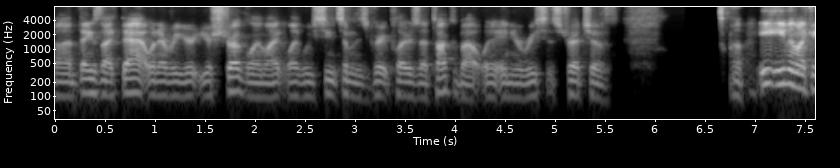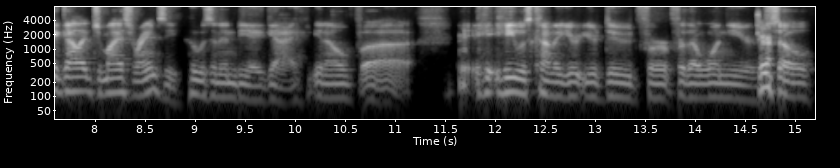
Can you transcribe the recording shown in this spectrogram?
uh, things like that. Whenever you're you're struggling, like like we've seen some of these great players I talked about in your recent stretch of. Uh, even like a guy like Jahmi'us Ramsey, who was an NBA guy, you know, uh, he, he, was kind of your your dude for for that one year. Sure. So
